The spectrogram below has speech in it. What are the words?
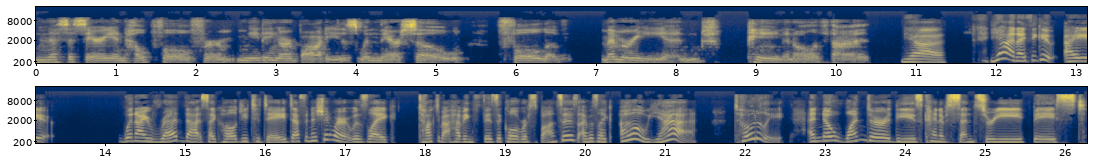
necessary and helpful for meeting our bodies when they're so full of memory and pain and all of that. Yeah. Yeah. And I think it, I, when I read that Psychology Today definition where it was like, talked about having physical responses, I was like, oh, yeah, totally. And no wonder these kind of sensory based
